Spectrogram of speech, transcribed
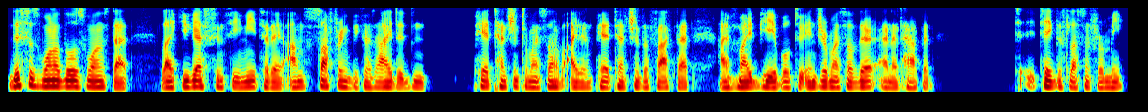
This is one of those ones that, like you guys can see me today, I'm suffering because I didn't pay attention to myself. I didn't pay attention to the fact that I might be able to injure myself there, and it happened. T- take this lesson from me.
